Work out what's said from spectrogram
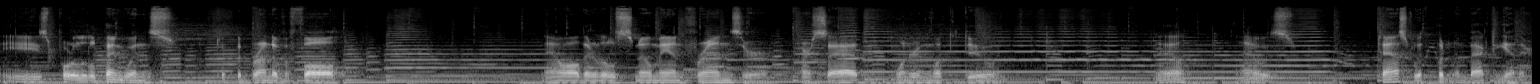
These poor little penguins took the brunt of a fall. Now all their little snowman friends are, are sad, wondering what to do. And, well, I was tasked with putting them back together.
